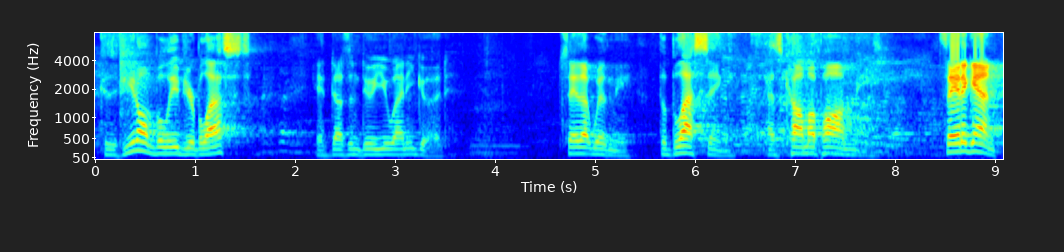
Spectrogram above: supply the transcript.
Because if you don't believe you're blessed, it doesn't do you any good. Say that with me. The blessing has come upon me. Say it again.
